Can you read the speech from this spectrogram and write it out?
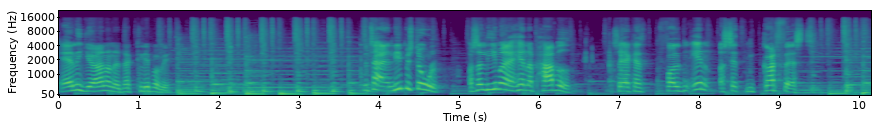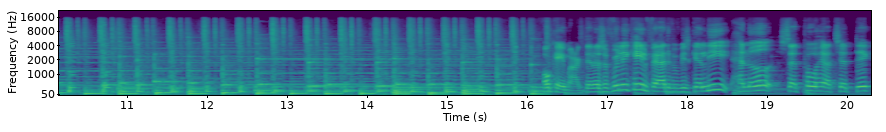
alle hjørnerne, der klipper vi. Nu tager jeg en limpistol, og så limer jeg hen af pappet, så jeg kan folde den ind og sætte den godt fast. Okay, Mark, den er selvfølgelig ikke helt færdig, for vi skal lige have noget sat på her til at dække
